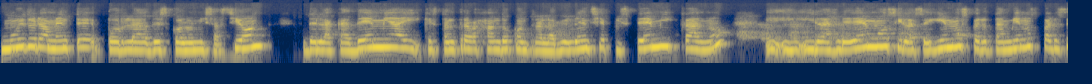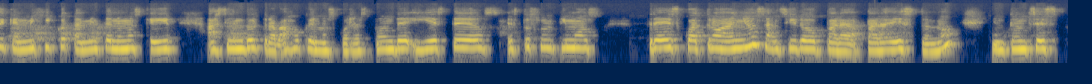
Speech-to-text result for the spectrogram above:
muy duramente por la descolonización, de la academia y que están trabajando contra la violencia epistémica, ¿no? Y, las leemos y las seguimos, pero también nos parece que en México también tenemos que ir haciendo el trabajo que nos corresponde y estos, estos últimos tres, cuatro años han sido para, para esto, ¿no? Entonces,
